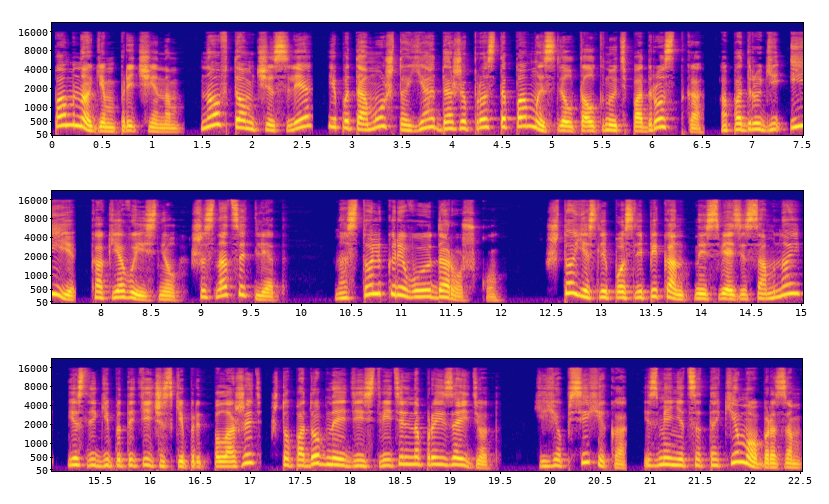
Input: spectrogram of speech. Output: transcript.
По многим причинам, но в том числе и потому, что я даже просто помыслил толкнуть подростка, а подруге Ии, как я выяснил, 16 лет, на столь кривую дорожку. Что, если после пикантной связи со мной, если гипотетически предположить, что подобное действительно произойдет, ее психика изменится таким образом,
